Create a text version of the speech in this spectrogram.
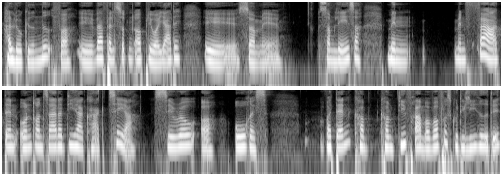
har lukket ned for. Øh, I hvert fald sådan oplever jeg det øh, som, øh, som læser. Men, men før den undren, så er der de her karakterer, Zero og Ores. Hvordan kom, kom de frem, og hvorfor skulle de lige hedde det?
